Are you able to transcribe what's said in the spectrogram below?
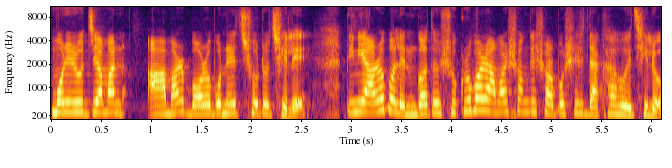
মনিরুজ্জামান আমার বড় বোনের ছোট ছেলে। তিনি আরও বলেন, গত শুক্রবার আমার সঙ্গে সর্বশেষ দেখা হয়েছিল।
